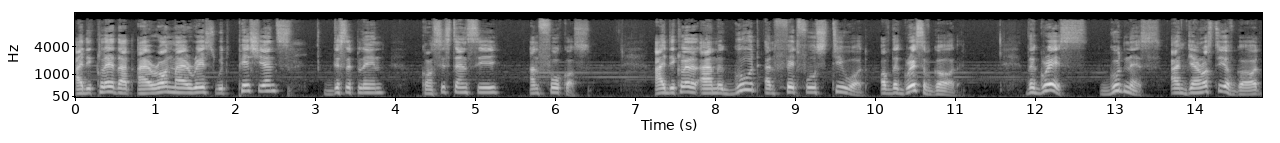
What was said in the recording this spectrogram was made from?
I declare that I run my race with patience, discipline, consistency, and focus. I declare that I am a good and faithful steward of the grace of God. The grace, goodness, and generosity of God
